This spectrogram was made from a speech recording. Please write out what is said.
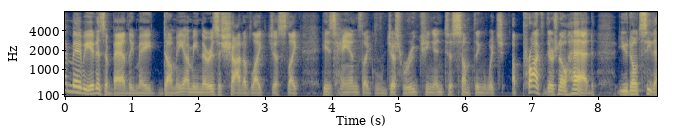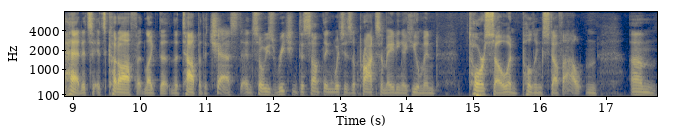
uh, maybe it is a badly made dummy. I mean, there is a shot of like just like his hands like just reaching into something which approx there's no head. You don't see the head. It's it's cut off at like the the top of the chest, and so he's reaching to something which is approximating a human torso and pulling stuff out and um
